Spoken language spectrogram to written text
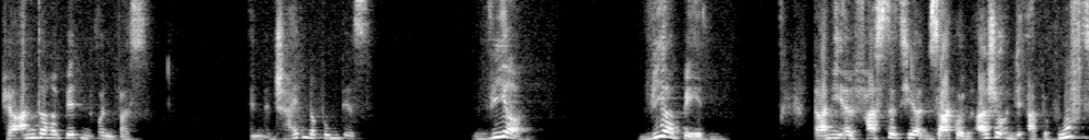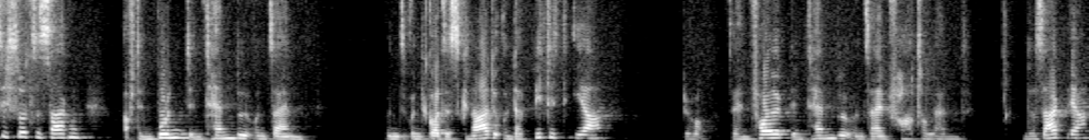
für andere bitten. Und was ein entscheidender Punkt ist, wir, wir beten. Daniel fastet hier in Sack und Asche und er beruft sich sozusagen auf den Bund, den Tempel und, sein, und, und Gottes Gnade. Und da bittet er für sein Volk, den Tempel und sein Vaterland. Und da sagt er,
